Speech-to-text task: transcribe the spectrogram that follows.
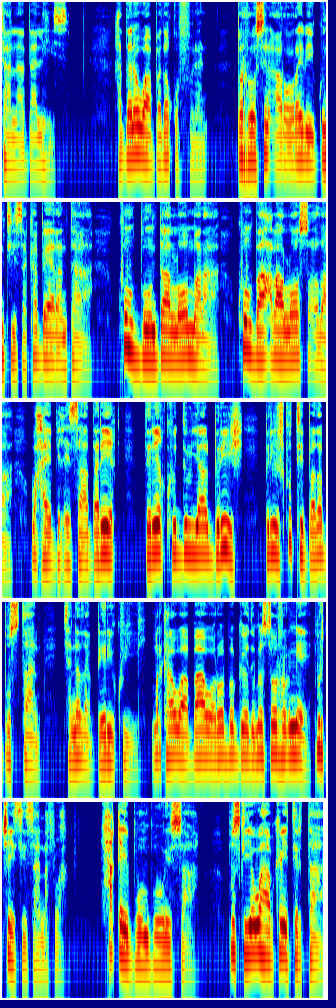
taallaa baallihiis. Haddana waa bada qufulan barroosin arooray bay guntiisa ka beerantaa. Kun buundaa loo maraa kun baacbaa loo socdaa. Waxay bixisaa dariiq dariiq ku dulyaal biriish biriish ku tibada bustaan. Jannada beerii ku yiil. Mar kale waa baawaroo boggeedu ma soo rognee. Burjay siisaa nafla. Xaqay buunbuunisaa. Buskiyo wahabkay tirtaa.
